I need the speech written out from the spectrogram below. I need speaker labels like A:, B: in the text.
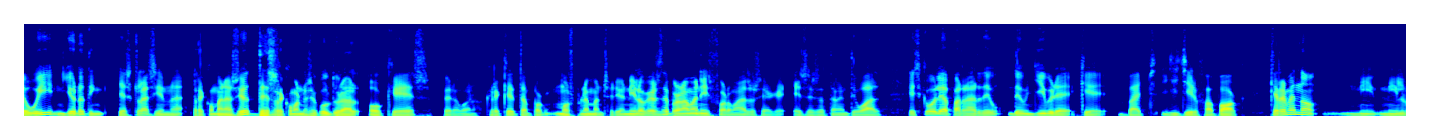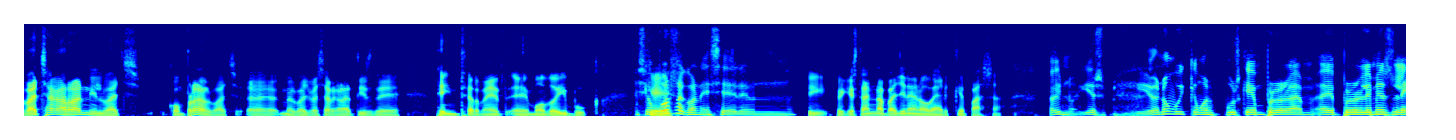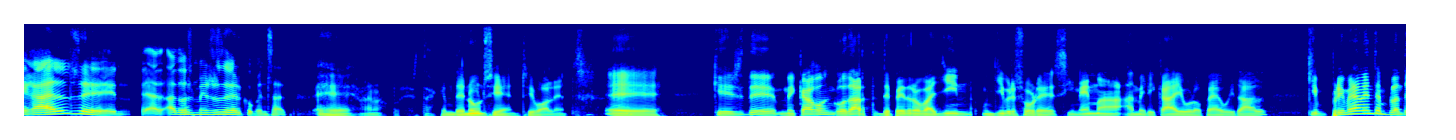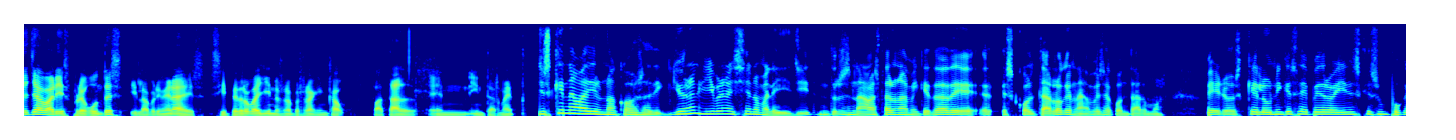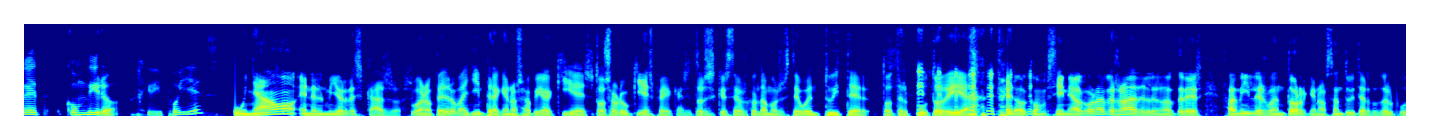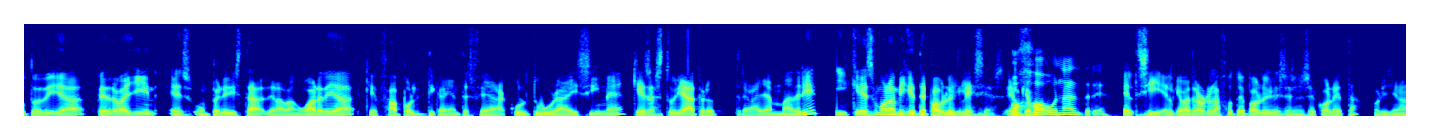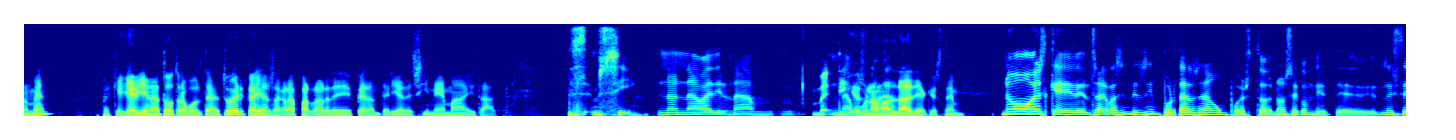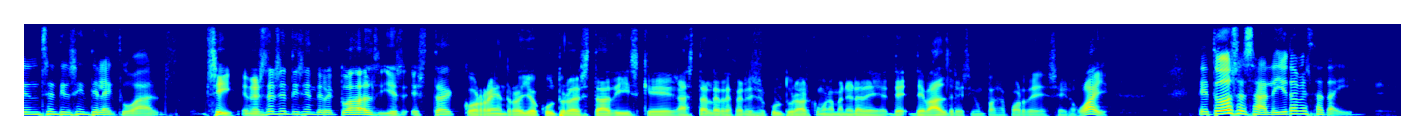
A: d'avui jo no tinc, és clar, si és una recomanació, desrecomanació cultural o què és, però bueno, crec que tampoc mos prenem en sèrio ni el que és de programa ni els formats, o sigui que és exactament igual. És que volia parlar d'un llibre que vaig llegir fa poc, que realment no, ni, ni el vaig agarrar ni el vaig comprar, el vaig, eh, me'l vaig baixar gratis d'internet, eh, modo e-book.
B: Això ho pots
A: és?
B: reconèixer. En...
A: Sí, perquè està en una pàgina en obert, què passa?
B: Ai, no, jo, jo no vull que ens busquem problem, eh, problemes legals eh, a, a dos mesos d'haver començat.
A: Eh, bueno, pues ja està, que em denuncien, si volen. Eh, que és de Me cago en Godard, de Pedro Ballín, un llibre sobre cinema americà i europeu i tal, que primerament em planteja diverses preguntes i la primera és si Pedro Ballín és una persona que em cau fatal en internet.
B: Jo és que anava a dir una cosa, dic, jo en el llibre això no me l'he llegit, entonces anava a estar una miqueta de eh, escoltar lo que anaves a contar-nos. Però és que l'únic que sé de Pedro Ballín és que és un poquet, com dir-ho, gilipolles?
A: Cunyao en el millor dels casos. Bueno, Pedro Ballín, per a que no sàpiga qui és, tots sabreu qui és, perquè quasi tots els que esteu escoltant mos esteu en Twitter tot el puto dia, però com si n'hi ha alguna persona de les nostres famílies o entorn que no està en Twitter tot el puto dia, Pedro Ballín és un periodista de La Vanguardia que fa política i antes feia cultura i cine, que és asturià però treballa en Madrid i que és molt amiquet de Pablo Iglesias. El
B: Ojo,
A: que,
B: un altre.
A: el, sí, el que va treure la foto de Pablo Iglesias sense coleta, originalment, perquè ella havia anat a otra volta de tuerca i els agrada parlar de pedanteria de cinema i tal.
B: Sí, no anava a dir una...
A: Bé,
B: una
A: digues una maldat, ja que estem.
B: No, és que els agrada sentir-se importants en algun puesto, no sé com dir-te. Necessiten sentir-se intel·lectuals.
A: Sí, en els sentits intel·lectuals i és esta corrent, rotllo cultural studies, que gasta les referències culturals com una manera de, de, de valdre's i un passaport de ser guai.
B: De todo se sale, jo també he estat ahí.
